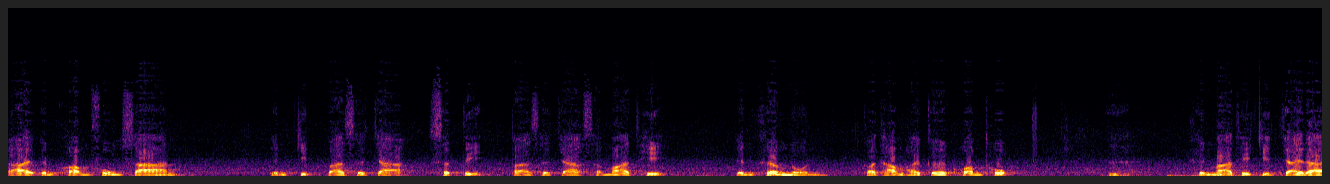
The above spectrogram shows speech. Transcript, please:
กลายเป็นความฟุ้งซ่าน เป็นจิตปราศจากสติปราศจากสมาธิ เป็นเครื่องหนุน ก็ทำให้เกิดความทุกข์ขึ้นมาที่จิตใจได้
